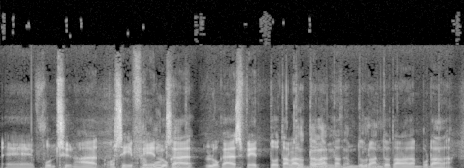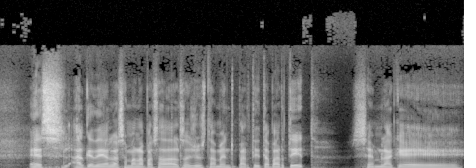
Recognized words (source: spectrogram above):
eh, funcionar, o sigui, fer el que, el que has fet tota la, tota la durant, durant tota la temporada. És el que deien la setmana passada dels ajustaments partit a partit. Sembla que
